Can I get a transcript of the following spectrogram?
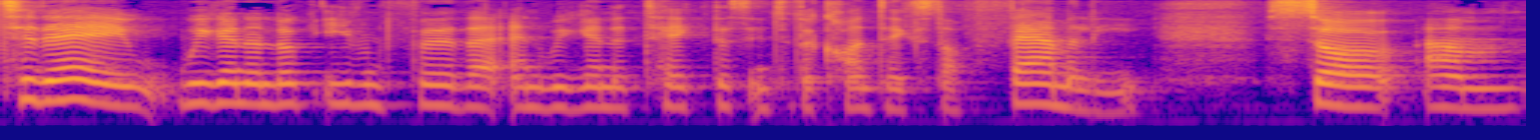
today we're going to look even further and we're going to take this into the context of family. So, um,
